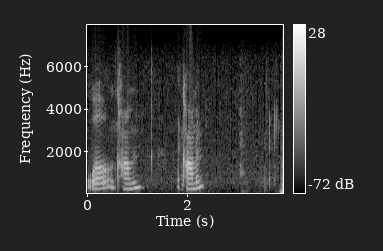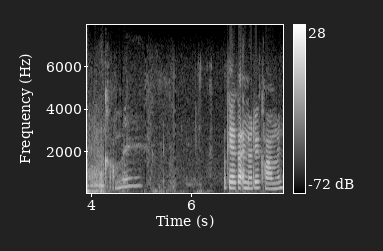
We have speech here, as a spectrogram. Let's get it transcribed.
Well, common, A common, common. Okay, I got another common.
